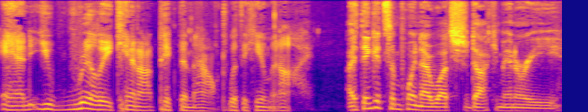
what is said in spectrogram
and you really cannot pick them out with a human eye. I think at some point I watched a documentary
